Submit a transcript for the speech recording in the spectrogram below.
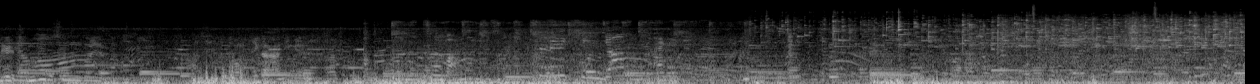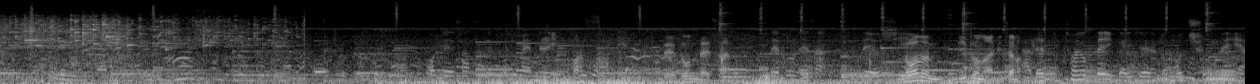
네 전기로 쓰는 거예요 전기가 아니면 조마. 어제 산 맨투맨을 입고 왔습니다. 내돈 내산 내 돈 내산. 근데 역시 너는 네 돈 아니잖아 아, 내 저녁 때니까 이제는 너무 춥네요.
